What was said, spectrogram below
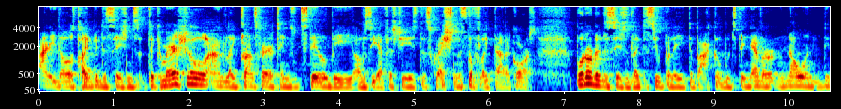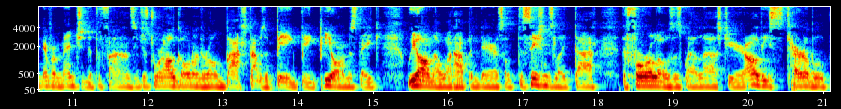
any of those type of decisions. The commercial and like transfer things would still be obviously FSG's discretion and stuff like that, of course. But other decisions like the Super League debacle, which they never, no one, they never mentioned it to fans. They just were all going on their own bat. That was a big, big PR mistake. We all know what happened there. So decisions like that, the furloughs as well last year, all these terrible,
